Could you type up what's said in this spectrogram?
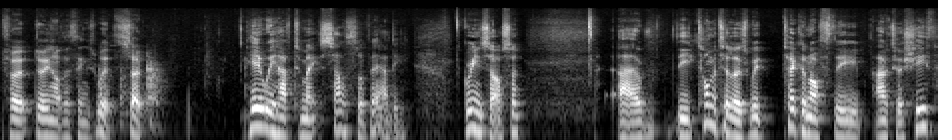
for doing other things with. So, here we have to make salsa verde, green salsa. Uh, the tomatillos, we've taken off the outer sheath,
